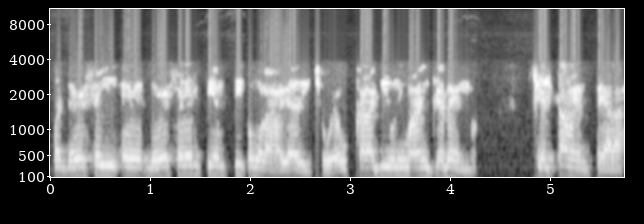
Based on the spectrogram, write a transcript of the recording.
pues debe ser, debe ser en TNT, como les había dicho. Voy a buscar aquí una imagen que tengo ciertamente a las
